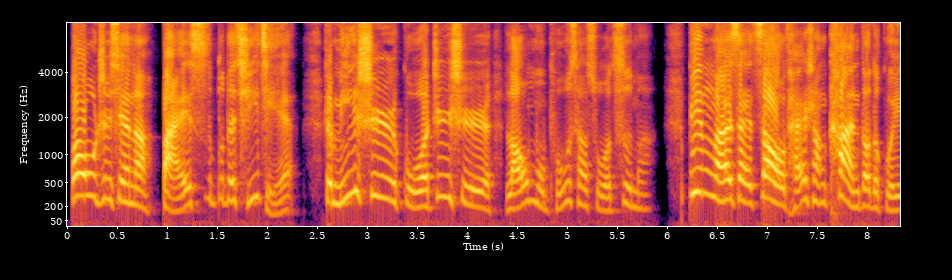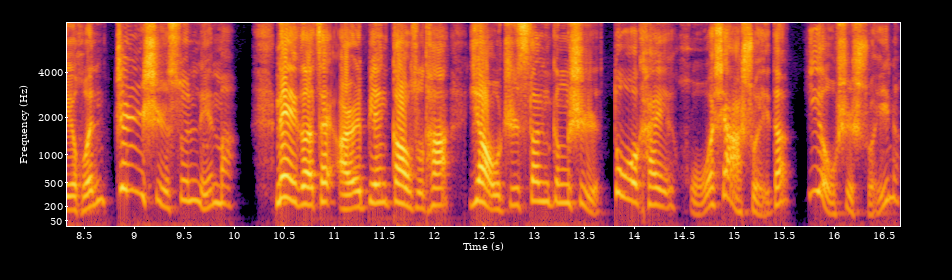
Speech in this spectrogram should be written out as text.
包知县呢，百思不得其解，这迷失果真是老母菩萨所赐吗？冰儿在灶台上看到的鬼魂，真是孙林吗？那个在耳边告诉他要知三更事，多开火下水的又是谁呢？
